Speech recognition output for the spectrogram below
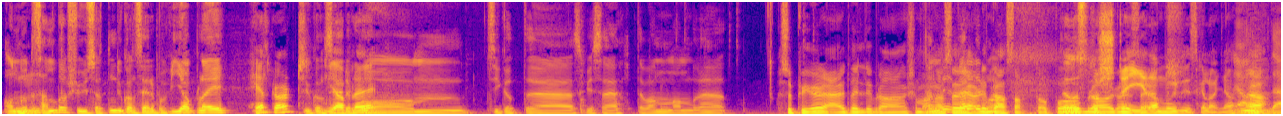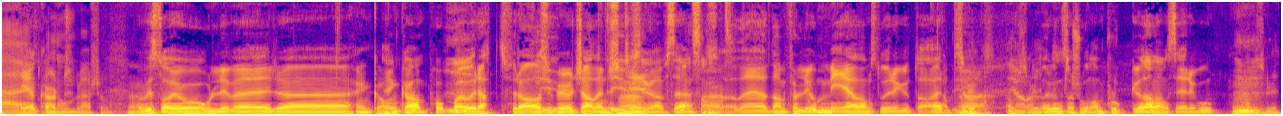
2. Mhm. desember 2017. Du kan se det på Viaplay. Helt klart. Du kan se det på um, Sikkert uh, Skal vi se Det var noen andre Superior er et veldig bra arrangement. Det, altså veldig Jævlig bra. bra satt opp. Det er det største i de nordiske landene. Ja, Ja, det er helt klart. Bra, ja. Og vi så jo Oliver eh, Enkamp. Enkamp. Hoppa jo rett fra Fra Superior Challenge til UFC. Det de følger jo med, de store gutta her. Absolutt. Ja, absolutt. Organisasjonene plukker jo dem de ser er gode. Mm.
